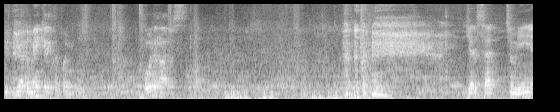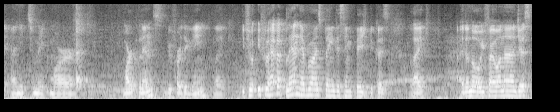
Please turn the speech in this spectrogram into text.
you are the main character for me. More than others. Jero said to me I need to make more more plans before the game. Like if you if you have a plan, everyone's playing the same page because like I don't know if I wanna just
